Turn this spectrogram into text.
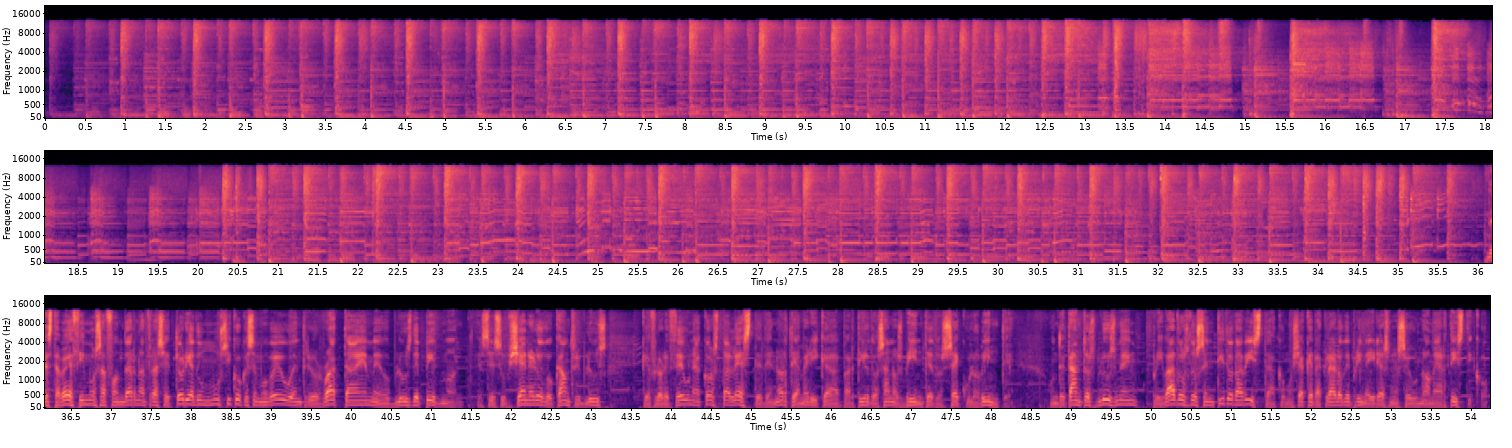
Esta vez imos afondar na traxectoria dun músico que se moveu entre o ragtime e o blues de Piedmont, ese subxénero do country blues que floreceu na costa leste de Norteamérica a partir dos anos 20 do século XX, onde tantos bluesmen privados do sentido da vista, como xa queda claro de primeiras no seu nome artístico.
